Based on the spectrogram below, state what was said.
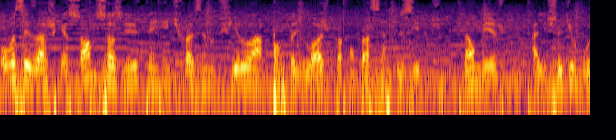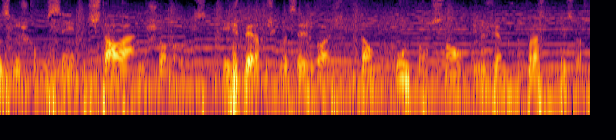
Ou vocês acham que é só nos Estados Unidos que tem gente fazendo fila na porta de loja para comprar certos itens? Não mesmo. A lista de músicas, como sempre, está lá no show notes. E esperamos que vocês gostem. Então, curtam o som e nos vemos no próximo episódio.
